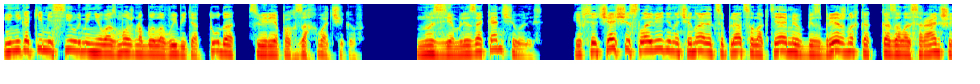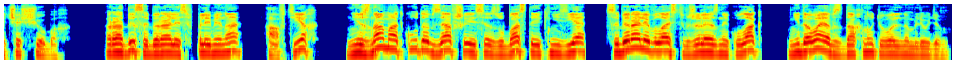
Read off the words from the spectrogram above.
и никакими силами невозможно было выбить оттуда свирепых захватчиков. Но земли заканчивались, и все чаще словени начинали цепляться локтями в безбрежных, как казалось раньше, чащобах. Роды собирались в племена, а в тех, незнамо откуда взявшиеся зубастые князья, собирали власть в железный кулак, не давая вздохнуть вольным людям,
